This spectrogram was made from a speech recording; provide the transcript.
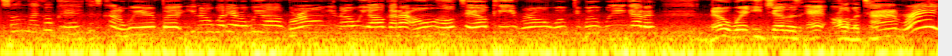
So I'm like, okay, that's kind of weird, but you know, whatever. We all grown, you know, we all got our own hotel key room, whoop de whoop. We ain't gotta know where each other's at all the time, right?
